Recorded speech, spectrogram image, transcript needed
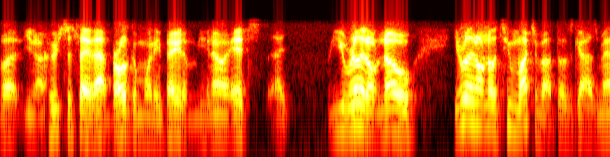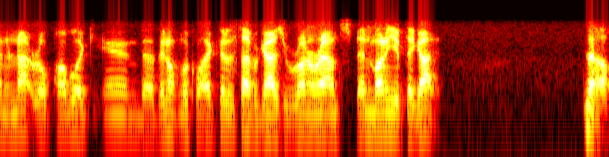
but you know, who's to say that broke him when he paid him? You know, it's uh, you really don't know. You really don't know too much about those guys, man. They're not real public, and uh, they don't look like they're the type of guys who run around spend money if they got it. No,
